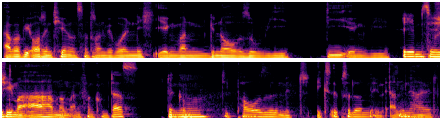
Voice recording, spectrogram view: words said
aber wir orientieren uns dran. Wir wollen nicht irgendwann genauso wie die irgendwie Ebenso. Schema A haben, am Anfang kommt das, dann Genau. kommt die Pause mit XY im Inhalt.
